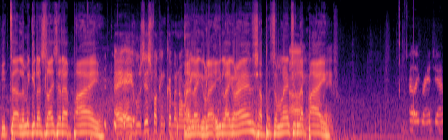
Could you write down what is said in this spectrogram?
Pizza. Let me get a slice of that pie. Hey, hey, who's this fucking criminal? I right like here? you like ranch. I put some ranch in Ah, that pie. I like ranch, yeah.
